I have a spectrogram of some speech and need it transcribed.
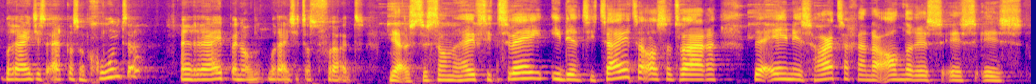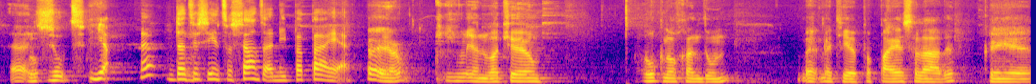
bereid je ze eigenlijk als een groente. En rijp en dan bereid je het als fruit. Juist, dus dan heeft hij twee identiteiten als het ware. De een is hartig en de ander is, is, is eh, zoet. Ja, dat is interessant aan die papaya. Ja, ja. En wat je ook nog kan doen met, met je papaya salade, kun je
